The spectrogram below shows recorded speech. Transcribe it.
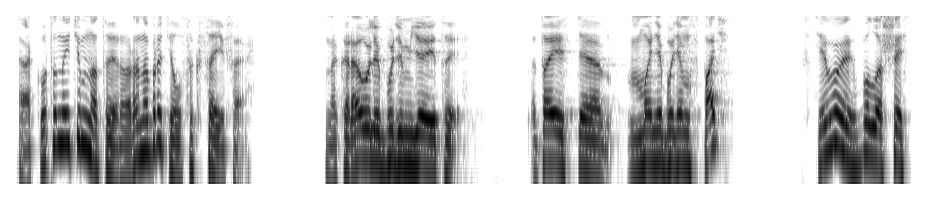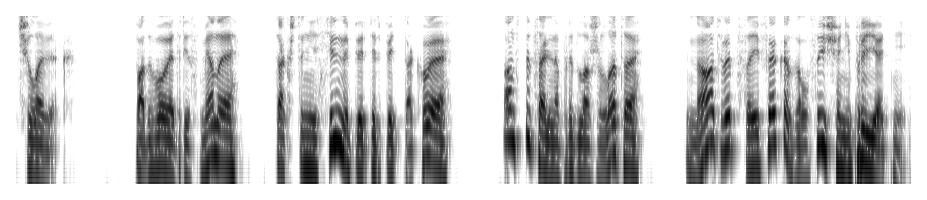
Окутанный темнотой Рорен обратился к сейфе. «На карауле будем я и ты. То есть, э, мы не будем спать?» Всего их было шесть человек. По двое-три смены, так что не сильно перетерпеть такое. Он специально предложил это, но ответ Сейфи оказался ещё неприятней.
